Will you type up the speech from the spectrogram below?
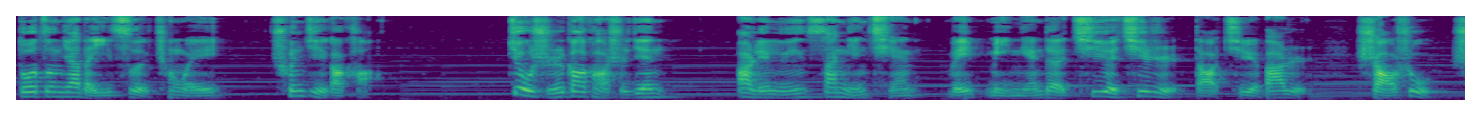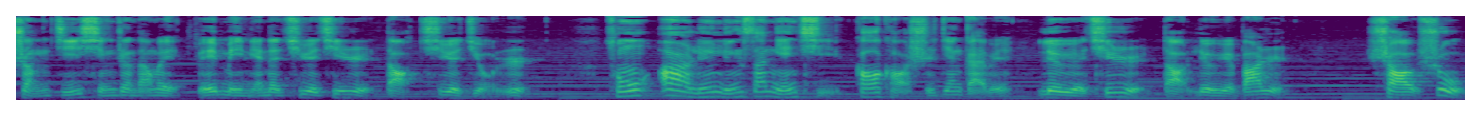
多增加的一次称为春季高考。旧时高考时间，二零零三年前为每年的七月七日到七月八日。少数省级行政单位为每年的七月七日到七月九日，从二零零三年起，高考时间改为六月七日到六月八日，少数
